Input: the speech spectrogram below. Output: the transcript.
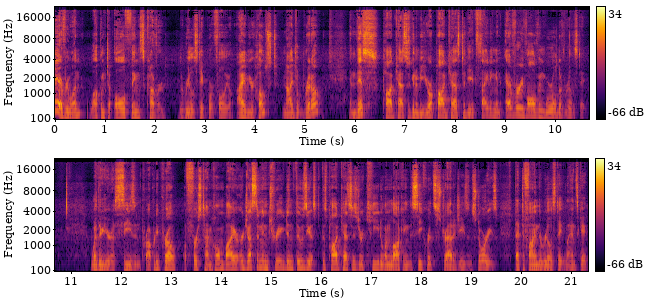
Hey everyone, welcome to All Things Covered, the real estate portfolio. I am your host, Nigel Brito, and this podcast is going to be your podcast to the exciting and ever evolving world of real estate. Whether you're a seasoned property pro, a first time home buyer, or just an intrigued enthusiast, this podcast is your key to unlocking the secrets, strategies, and stories that define the real estate landscape.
